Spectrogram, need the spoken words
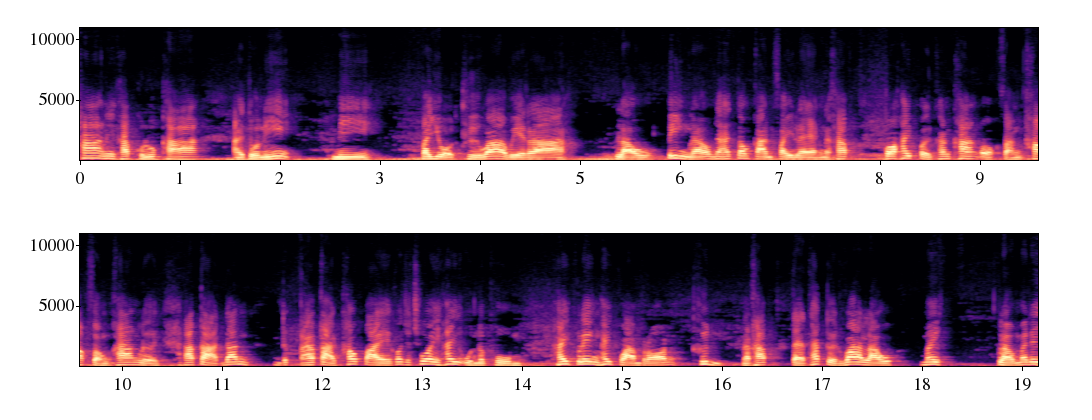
ข้างนี่ครับคุณลูกค้าไอ้ตัวนี้มีประโยชน์คือว่าเวลาเราปิ้งแล้วนะต้องการไฟแรงนะครับ ก็ให้เปิดข้างๆ ออกสังข้างสองข้างเลย อากาศด้าน อากาศเข้าไปก็จะช่วยให้อุณหภูมิ ให้เกร่งให้ความร้อนขึ้นนะครับ แต่ถ้าเกิดว่าเราไม่เราไม่ได้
